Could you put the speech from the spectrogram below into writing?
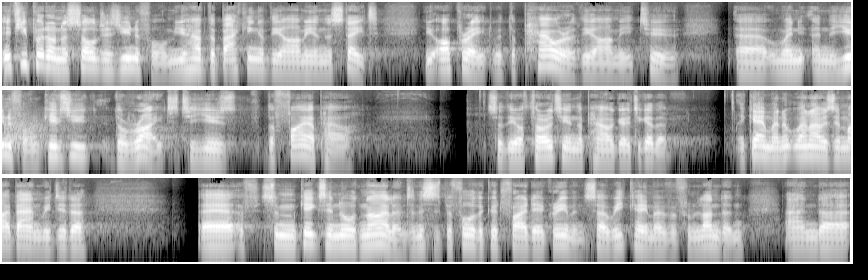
If you put on a soldier's uniform, you have the backing of the army and the state. You operate with the power of the army too. Uh, when, and the uniform gives you the right to use the firepower. So the authority and the power go together. Again, when, when I was in my band, we did a, uh, some gigs in Northern Ireland, and this is before the Good Friday Agreement. So we came over from London, and, uh,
